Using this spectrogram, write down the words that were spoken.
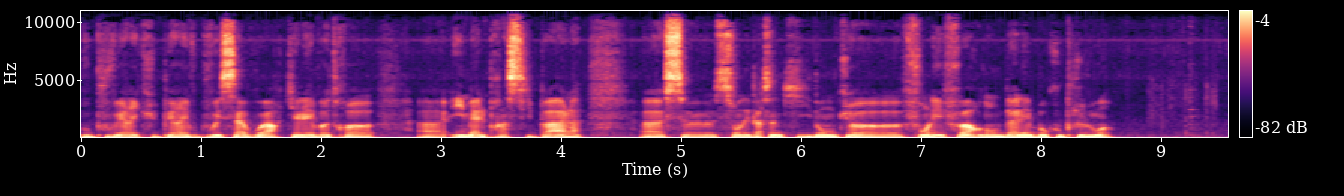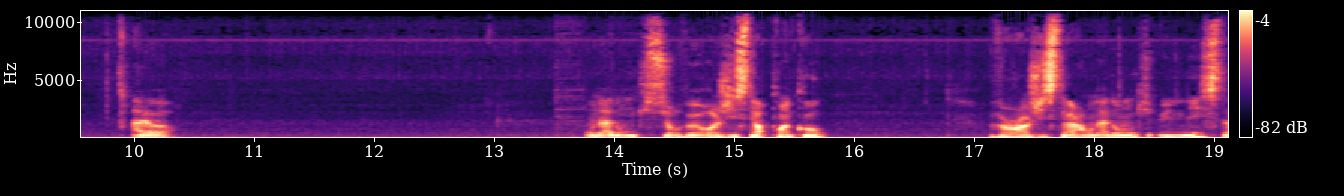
vous pouvez récupérer, vous pouvez savoir quel est votre email principal. ce sont des personnes qui donc font l'effort donc d'aller beaucoup plus loin. Alors, on a donc sur theregister.co, The Register, on a donc une liste,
